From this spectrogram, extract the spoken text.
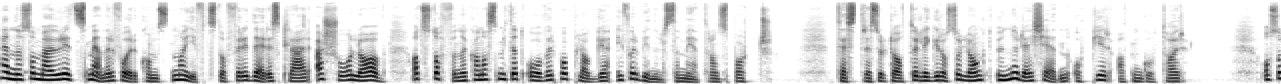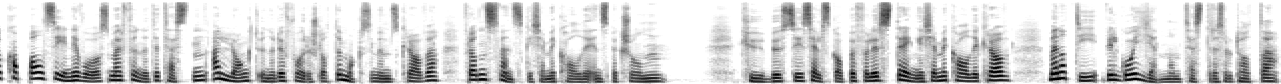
Hennes og Maurits mener forekomsten av giftstoffer i deres klær er så lav at stoffene kan ha smittet over på plagget i forbindelse med transport. Testresultatet ligger også langt under det kjeden oppgir at den godtar. Også Kappal sier nivået som er funnet i testen er langt under det foreslåtte maksimumskravet fra den svenske kjemikalieinspeksjonen. Kubus i selskapet følger strenge kjemikaliekrav, men at de vil gå igjennom testresultatet.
